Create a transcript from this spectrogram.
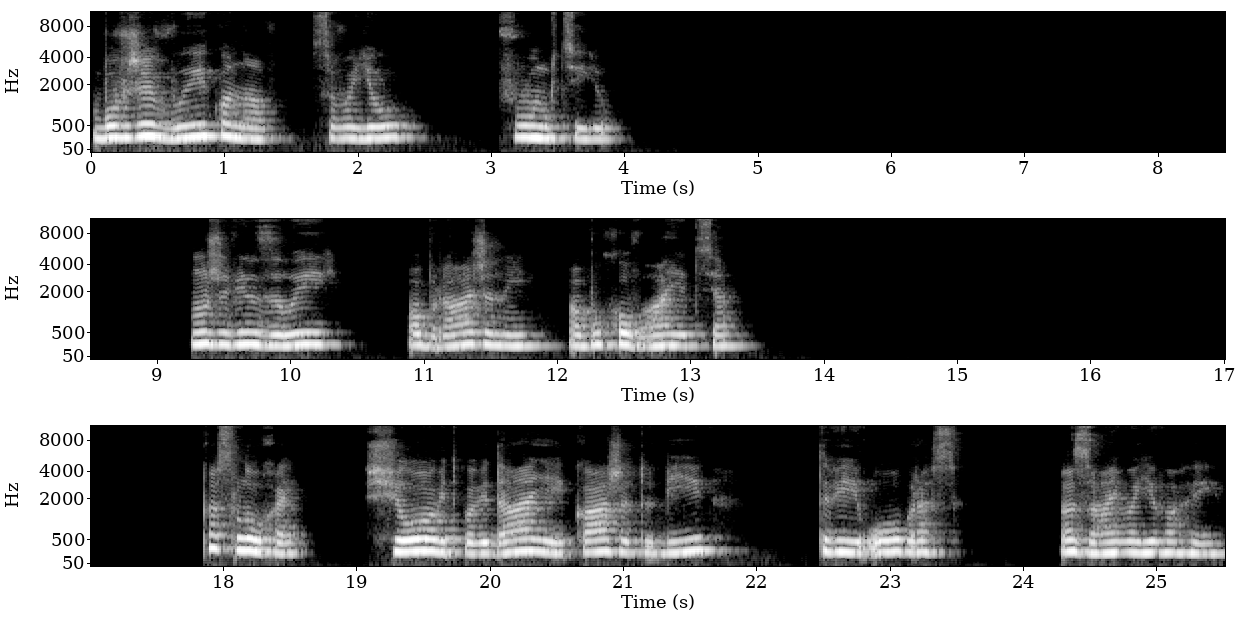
бо вже виконав свою функцію. Може, він злий, ображений або ховається. Послухай, що відповідає і каже тобі твій образ зайвої ваги.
